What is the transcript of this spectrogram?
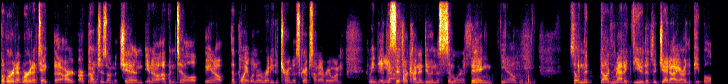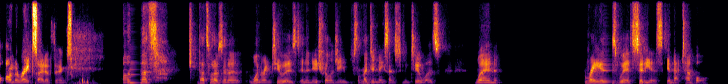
But we're gonna we're gonna take the our our punches on the chin, you know, up until you know the point when we're ready to turn the scripts on everyone. I mean, Yeah. the Sith are kind of doing the similar thing, you know, So in the dogmatic view that the Jedi are the people on the right side of things. Um, that's that's what I was gonna wondering too. Is in the new trilogy, something that did make sense to me too was when Rey is with Sidious in that temple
